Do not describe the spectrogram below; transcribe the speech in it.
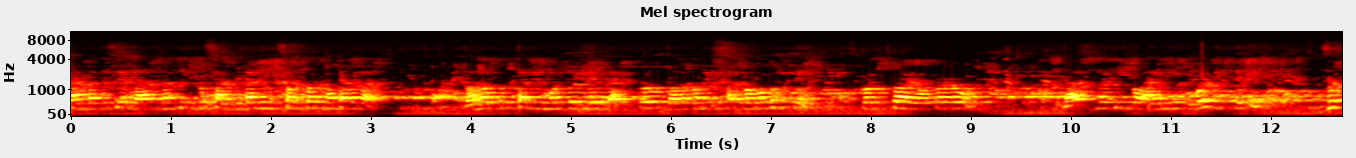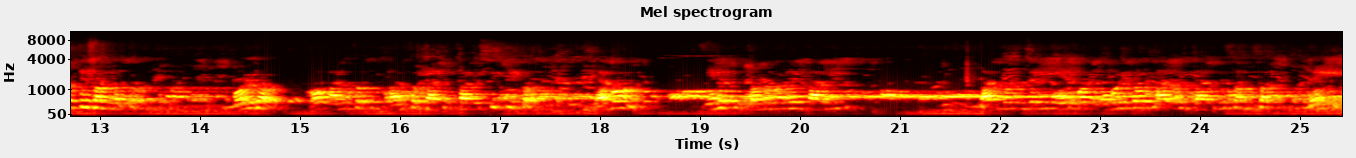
বাংলাদেশের রাজনৈতিক ও সাংবিধানিক সংকট মোকাবেলায় গণপ্রত্যানের মধ্য দিয়ে ব্যক্ত জনগণের সার্বভৌমত্বে প্রত্যয় ও রাজনৈতিক ও আইনি উভয় দিক থেকে যুক্তিসঙ্গত, বৈধ ও আন্তর্জাতিক আন্তর্জাতিকভাবে স্বীকৃত এবং যেহেতু জনগণের দাবি দাবি অনুযায়ী এরপর অবৈধ দ্বাদশ জাতীয় সংসদ ভেঙে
